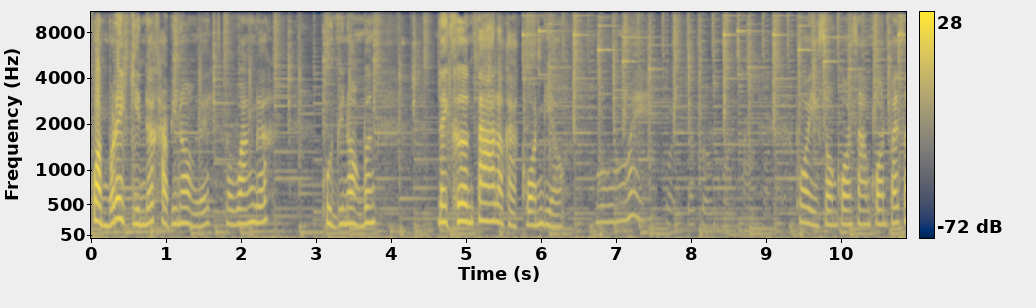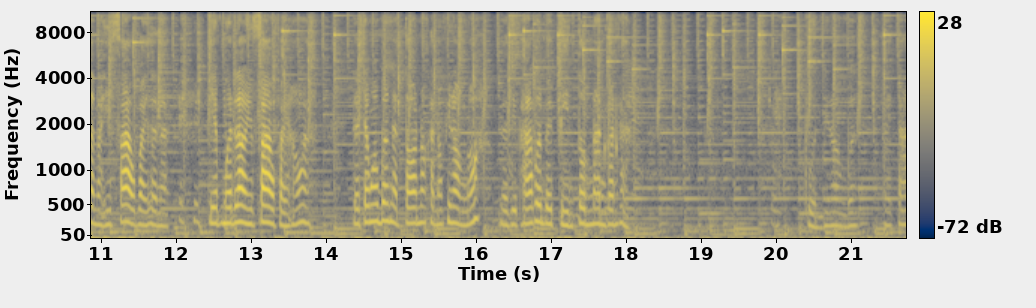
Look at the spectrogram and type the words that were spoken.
ความบ่ได้กินเด้อค่ะ พี่น้องเลยระวังเด้อคุณพี่น้องเบิ่งได้เครื่องตาแล้วค่ะค้อนเดียว โอ้ยกดจะสองคนสามคนพออีกสองค้อนสามค้อนไปสนะฮิฟ้าวไปสนะเก็บเมิดแล้วฮิฟ้าวไปเฮาอะเดี๋ยวจะมาเบิ่งกันตอนเนาะค่ะเน้องพี่น้องเนาะเดี๋ยวสิพาเพิ่นไปปีนต้นนั่นก่อนค่ะ คุณพี่น้องเบิ่งไปตา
